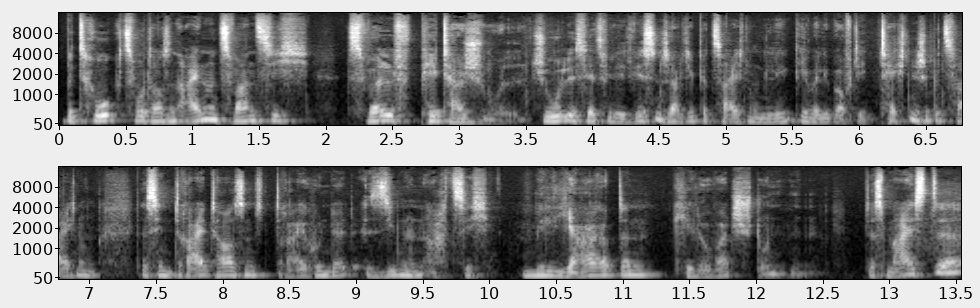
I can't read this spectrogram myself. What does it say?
Betrug 2021 12 Petajoule. Joule ist jetzt wieder die wissenschaftliche Bezeichnung, gehen wir lieber auf die technische Bezeichnung. Das sind 3387 Milliarden Kilowattstunden. Das meiste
